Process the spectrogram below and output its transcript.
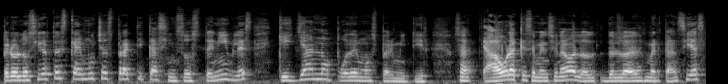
pero lo cierto es que hay muchas prácticas insostenibles que ya no podemos permitir. O sea, ahora que se mencionaba lo, de las mercancías,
